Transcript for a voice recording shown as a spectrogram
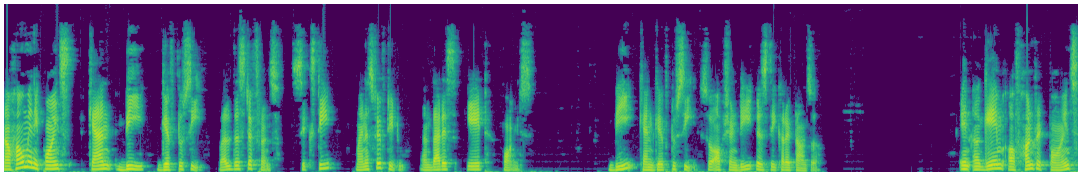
Now how many points can B give to C? Well this difference 60 minus 52 and that is 8 points. B can give to C. So option D is the correct answer in a game of 100 points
